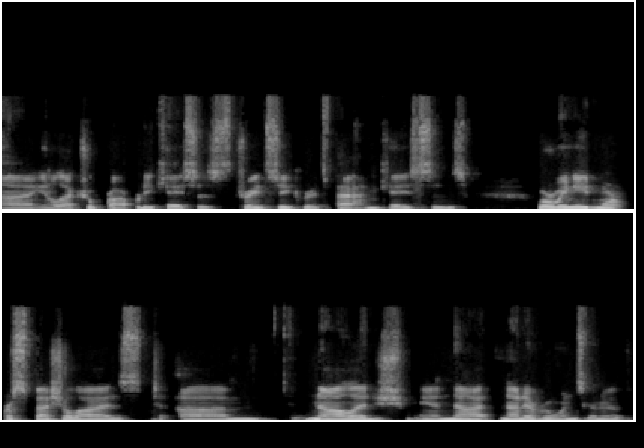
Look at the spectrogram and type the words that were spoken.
uh, intellectual property cases, trade secrets, patent cases, where we need more specialized um, knowledge, and not not everyone's going to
